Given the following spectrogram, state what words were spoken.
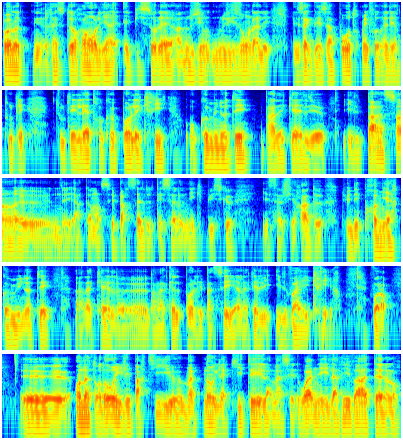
Paul restera en lien épistolaire. Hein. nous, nous lisons là les, actes des apôtres, mais il faudrait lire toutes les, lettres que Paul écrit aux communautés par lesquelles il passe, et à commencer par celle de Thessalonique, puisque il s'agira d'une des premières communautés euh, dans laquelle Paul est passé et à laquelle il va écrire. Voilà. Euh, en attendant, il est parti, euh, maintenant il a quitté la Macédoine et il arrive à Athènes. Alors,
